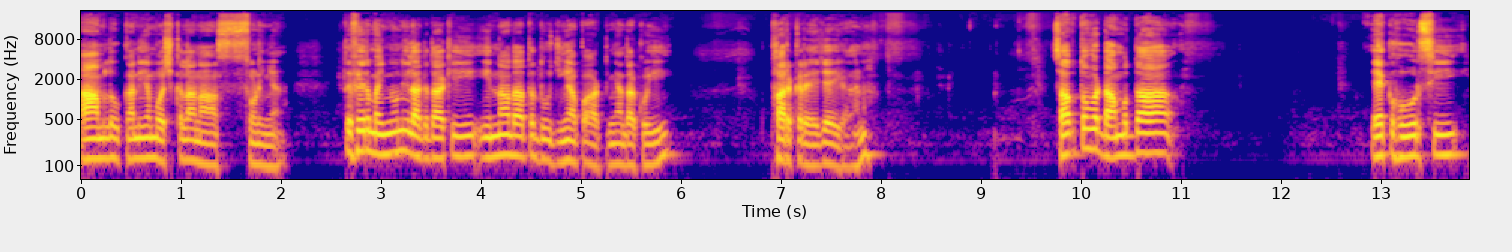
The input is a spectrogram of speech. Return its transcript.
ਆਮ ਲੋਕਾਂ ਦੀਆਂ ਮੁਸ਼ਕਲਾਂ ਨਾ ਸੁਣੀਆਂ। ਅਤੇ ਫਿਰ ਮੈਨੂੰ ਨਹੀਂ ਲੱਗਦਾ ਕਿ ਇਹਨਾਂ ਦਾ ਤਾਂ ਦੂਜੀਆਂ ਪਾਰਟੀਆਂ ਦਾ ਕੋਈ ਫ਼ਰਕ ਰਹਿ ਜਾਏਗਾ ਹੈ ਨਾ ਸਭ ਤੋਂ ਵੱਡਾ ਮੁੱਦਾ ਇੱਕ ਹੋਰ ਸੀ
